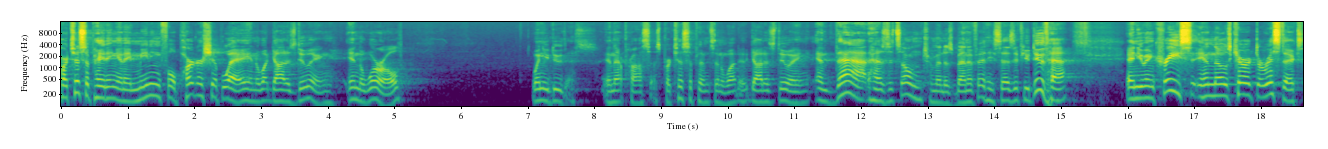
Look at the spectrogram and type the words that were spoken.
participating in a meaningful partnership way into what God is doing in the world when you do this in that process, participants in what God is doing. And that has its own tremendous benefit. He says if you do that and you increase in those characteristics,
